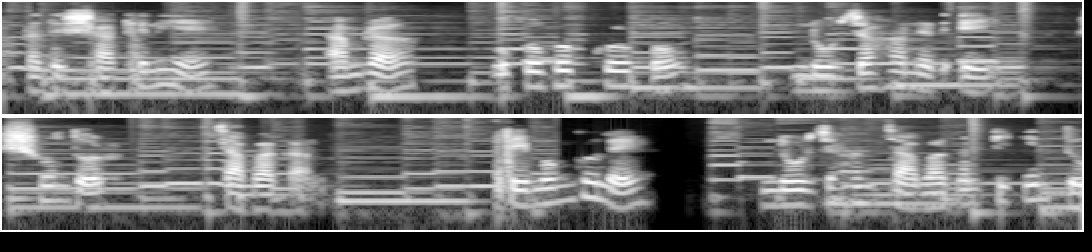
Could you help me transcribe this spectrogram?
আপনাদের সাথে নিয়ে আমরা উপভোগ করব নূরজাহানের এই সুন্দর চা বাগান। শ্রীমঙ্গলে নূরজাহান চা বাগানটি কিন্তু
